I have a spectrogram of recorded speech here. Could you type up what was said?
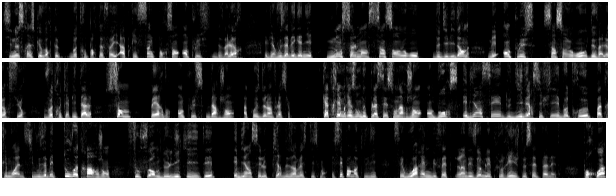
si ne serait-ce que votre, portefeuille a pris 5% en plus de valeur, eh bien vous avez gagné non seulement 500 euros de dividendes, mais en plus 500 euros de valeur sur votre capital sans perdre en plus d'argent à cause de l'inflation. Quatrième raison de placer son argent en bourse, eh bien, c'est de diversifier votre patrimoine. Si vous avez tout votre argent sous forme de liquidité, eh bien, c'est le pire des investissements. Et c'est pas moi qui le dis, c'est Warren Buffett, l'un des hommes les plus riches de cette planète. Pourquoi?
